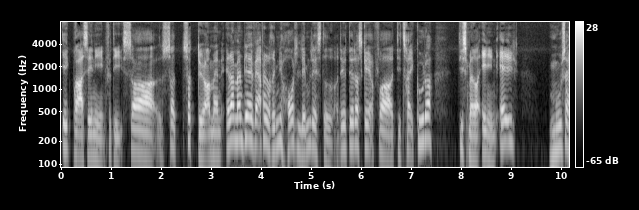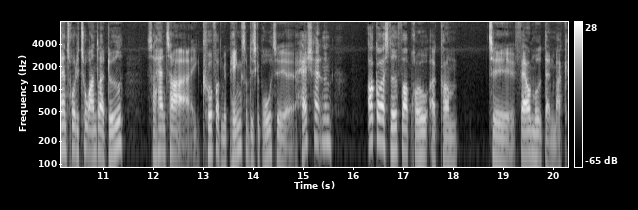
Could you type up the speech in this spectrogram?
ikke bræse ind i en, fordi så, så, så dør man. Eller man bliver i hvert fald rimelig hårdt lemlæstet. Og det er det, der sker for de tre gutter. De smadrer ind i en elg. Musa, han tror, de to andre er døde. Så han tager en kuffert med penge, som de skal bruge til øh, hashhandlen, og går afsted for at prøve at komme til færgen mod Danmark.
